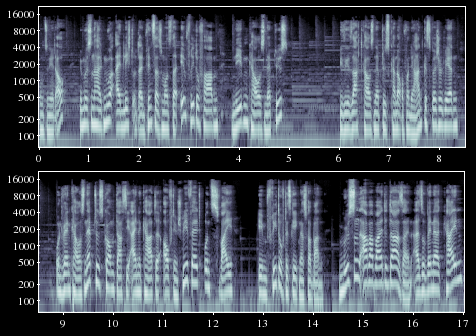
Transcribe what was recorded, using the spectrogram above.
Funktioniert auch. Wir müssen halt nur ein Licht- und ein Finstersmonster im Friedhof haben, neben Chaos Neptus. Wie gesagt, Chaos Neptus kann auch von der Hand gespecialt werden. Und wenn Chaos Neptus kommt, darf sie eine Karte auf dem Spielfeld und zwei im Friedhof des Gegners verbannen. Müssen aber beide da sein. Also wenn er kein,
